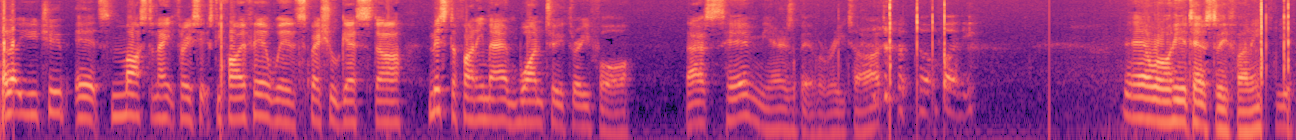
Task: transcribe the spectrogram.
Hello YouTube, it's MasterNate365 here with special guest star Mr. Funnyman1234. That's him, yeah, he's a bit of a retard. Not funny. yeah, well, he attempts to be funny. Yeah.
